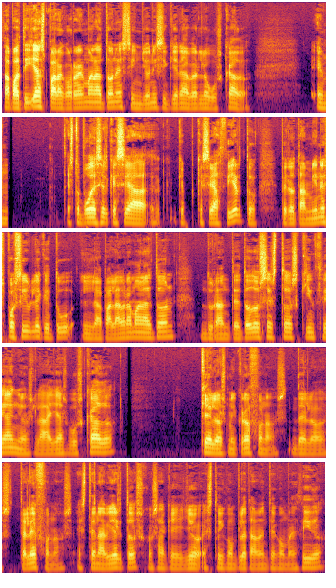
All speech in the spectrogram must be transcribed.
zapatillas para correr maratones sin yo ni siquiera haberlo buscado. Em, esto puede ser que sea, que, sea cierto, pero también es posible que tú la palabra maratón durante todos estos 15 años la hayas buscado, que los micrófonos de los teléfonos estén abiertos, cosa que yo estoy completamente convencido,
